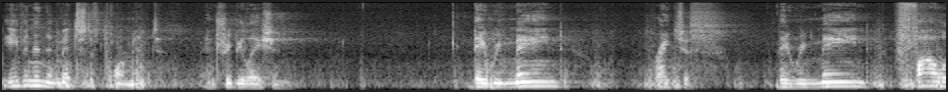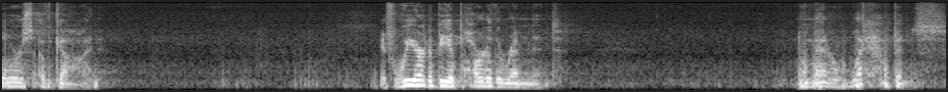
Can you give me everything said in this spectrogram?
even in the midst of torment and tribulation, they remained righteous. They remained followers of God. If we are to be a part of the remnant, no matter what happens,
